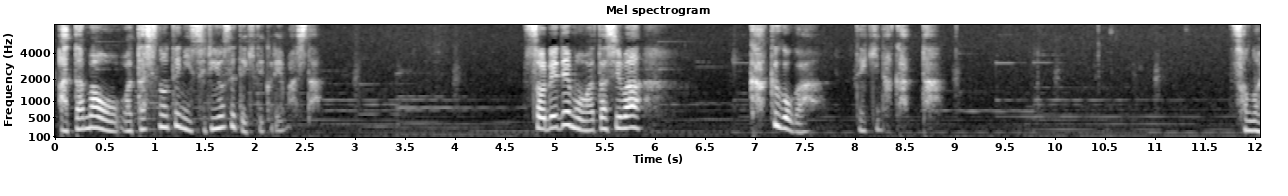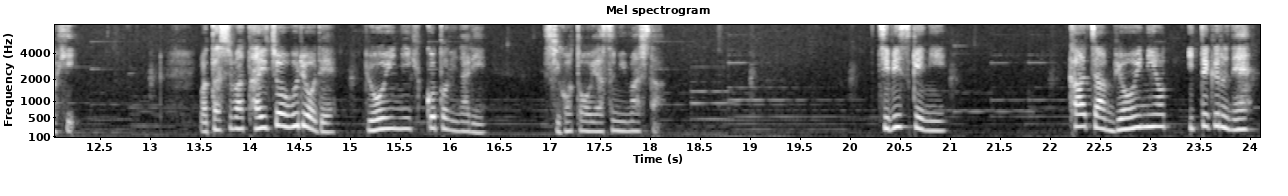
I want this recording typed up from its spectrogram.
頭を私の手にすり寄せてきてくれました。それでも私は覚悟ができなかった。その日私は体調不良で病院に行くことになり仕事を休みました。ちびすけに、母ちゃん病院に行ってくるね。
